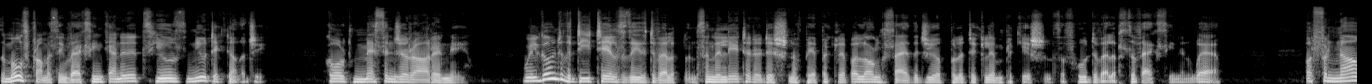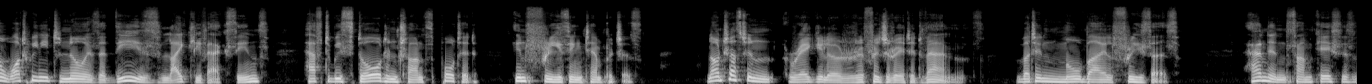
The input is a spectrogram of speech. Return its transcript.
The most promising vaccine candidates use new technology called messenger RNA. We'll go into the details of these developments in a later edition of Paperclip alongside the geopolitical implications of who develops the vaccine and where. But for now, what we need to know is that these likely vaccines have to be stored and transported in freezing temperatures, not just in regular refrigerated vans, but in mobile freezers. And in some cases,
